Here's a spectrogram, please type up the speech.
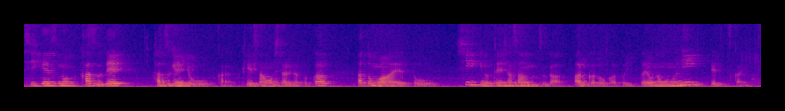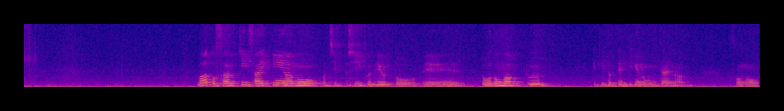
シーケンスの数で発現量を計算をしたりだとかあと,、まあえーと、新規の転写産物があるかどうかといったようなものに、えー、使います。まあ、あとさっき最近あのチップシークでいうと、えー、ロードマップエピゲノムみたいなその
